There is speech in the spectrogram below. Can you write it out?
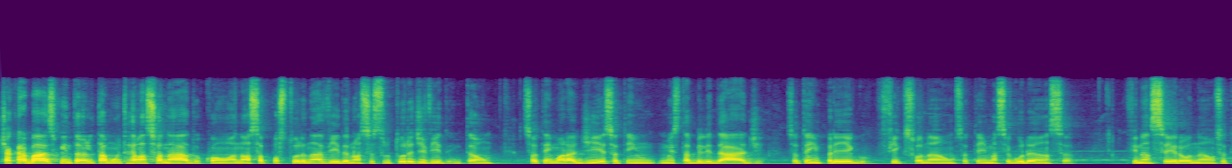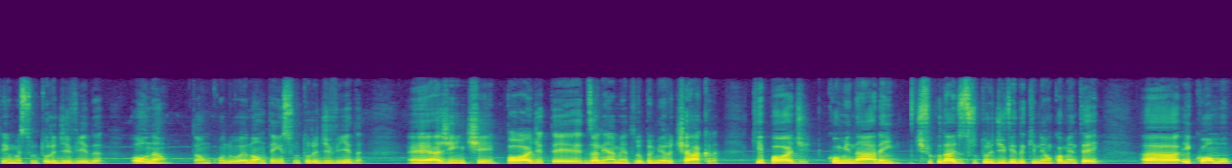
O chakra básico, então, ele está muito relacionado com a nossa postura na vida, a nossa estrutura de vida. Então, se eu tenho moradia, se eu tenho uma estabilidade, se eu tenho emprego fixo ou não, se eu tenho uma segurança financeira ou não, se eu tenho uma estrutura de vida ou não. Então, quando eu não tenho estrutura de vida, é, a gente pode ter desalinhamento do primeiro chakra, que pode culminar em dificuldade de estrutura de vida, que nem eu comentei, uh, e como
